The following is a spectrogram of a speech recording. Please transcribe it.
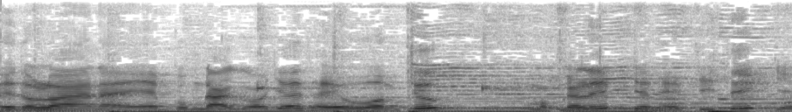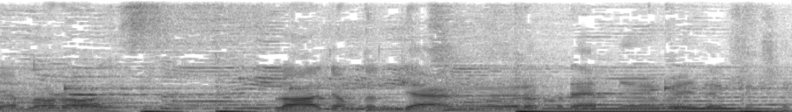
thì đô loa này em cũng đã có giới thiệu hôm trước một cái clip giới thiệu chi tiết về em nó rồi. Loa trong tình trạng rất là đẹp nha quý vị đẹp xuất sắc.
